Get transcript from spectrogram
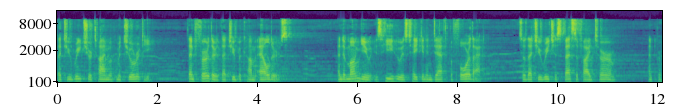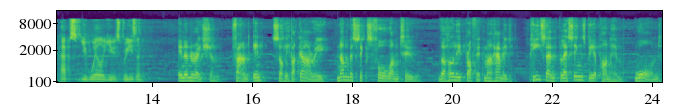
that you reach your time of maturity. Then further that you become elders. And among you is he who is taken in death before that, so that you reach a specified term, and perhaps you will use reason. In a narration found in Sahih Bukhari, number 6412, the Holy Prophet Muhammad, peace and blessings be upon him, warned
